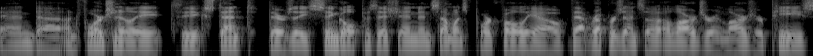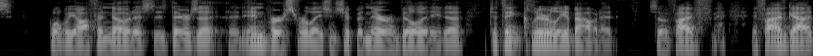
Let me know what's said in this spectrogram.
And uh, unfortunately, to the extent there's a single position in someone's portfolio that represents a, a larger and larger piece, what we often notice is there's a, an inverse relationship in their ability to to think clearly about it. So if I've if I've got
